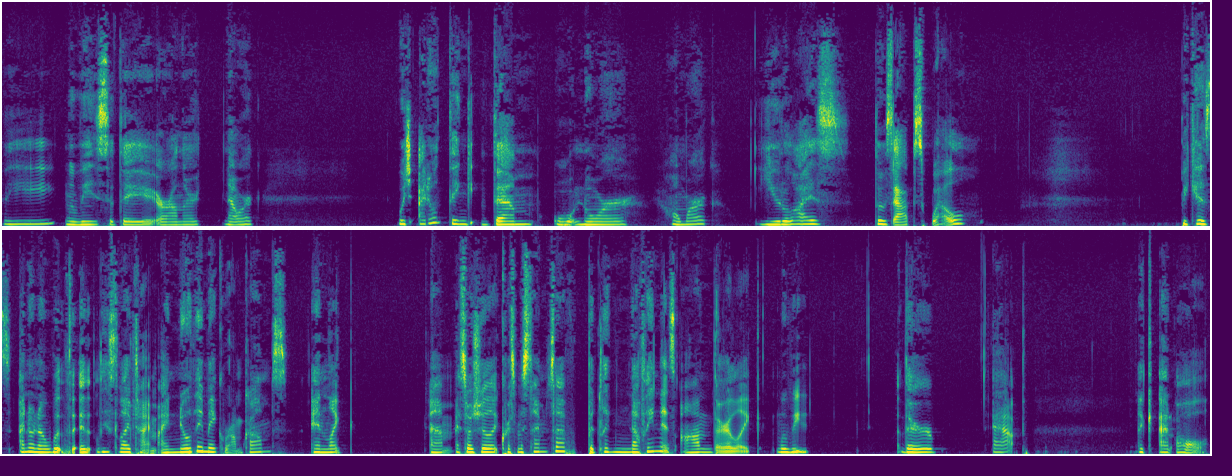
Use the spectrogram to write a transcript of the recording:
the movies that they are on their network which I don't think them or nor Hallmark utilize those apps well. Because I don't know, with at least Lifetime, I know they make rom coms and like, um, especially like Christmas time stuff, but like nothing is on their like movie, their app, like at all.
